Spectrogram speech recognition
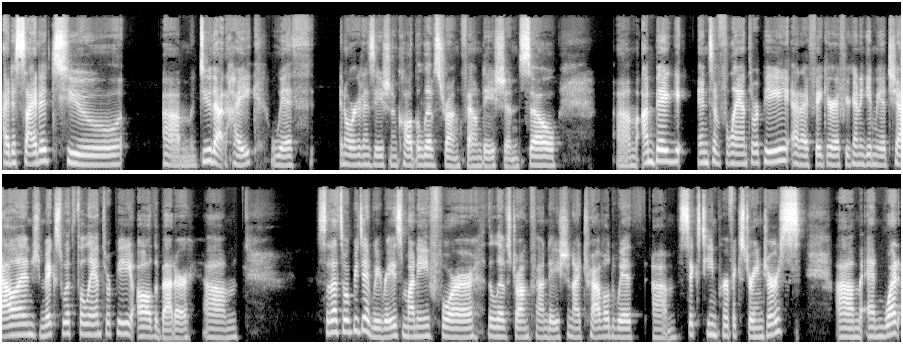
I decided to um, do that hike with an organization called the Livestrong Foundation. So um, I'm big into philanthropy, and I figure if you're going to give me a challenge mixed with philanthropy, all the better. Um, so that's what we did. We raised money for the Livestrong Foundation. I traveled with um, 16 perfect strangers. Um, and what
